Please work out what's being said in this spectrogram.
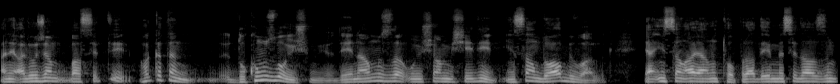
Hani Ali Hocam bahsetti. Hakikaten dokumuzla uyuşmuyor. DNA'mızla uyuşan bir şey değil. İnsan doğal bir varlık. Yani insan ayağının toprağa değmesi lazım.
